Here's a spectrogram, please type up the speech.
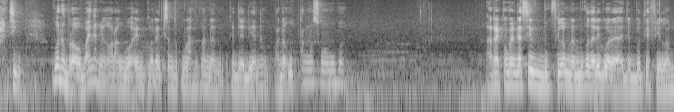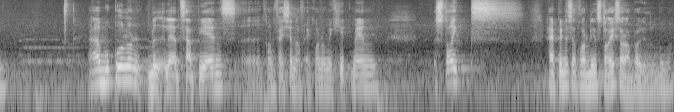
anjing gue udah berapa banyak yang orang gue encourage untuk melakukan dan kejadian pada utang lo semua gue rekomendasi buku film dan buku tadi gue udah jemputnya film uh, buku lu lihat Sapiens uh, Confession of Economic Hitman Stoics Happiness According Stoics atau apa gitu lupa gue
